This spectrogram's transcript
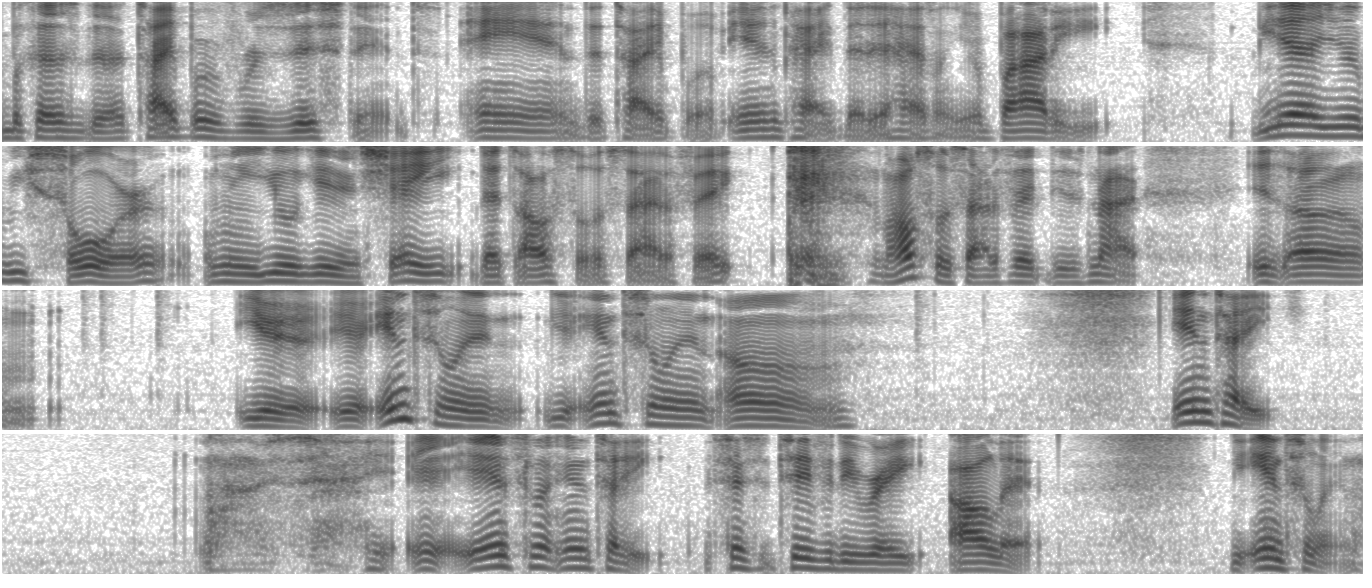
because the type of resistance and the type of impact that it has on your body yeah you'll be sore. I mean you'll get in shape. That's also a side effect. Also a side effect is not is um your your insulin your insulin um intake. Insulin intake sensitivity rate all that. Your insulin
